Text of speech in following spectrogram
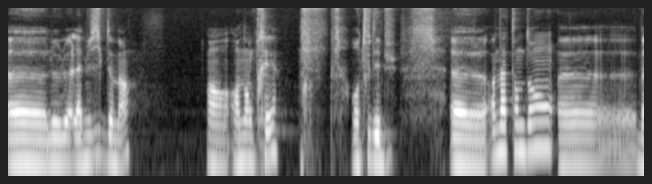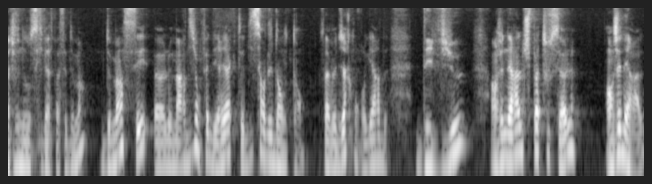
Euh, la musique demain, en, en entrée, en tout début. Euh, en attendant, euh, bah, je vous annonce ce qui va se passer demain. Demain, c'est le mardi, on fait des reacts distordus dans le temps. Ça veut dire qu'on regarde des vieux. En général, je suis pas tout seul. En général,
